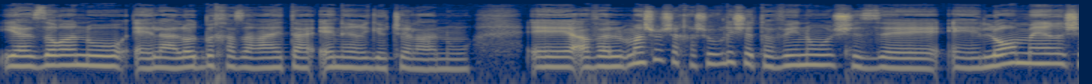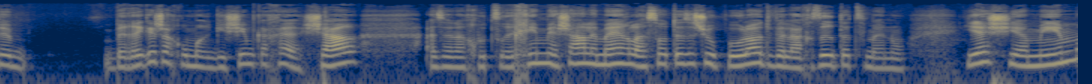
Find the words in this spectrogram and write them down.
שיעזור אה, לנו אה, להעלות בחזרה את האנרגיות שלנו. אה, אבל משהו שחשוב לי שתבינו שזה... אה, לא אומר שברגע שאנחנו מרגישים ככה ישר, אז אנחנו צריכים ישר למהר לעשות איזשהו פעולות ולהחזיר את עצמנו. יש ימים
